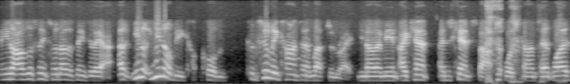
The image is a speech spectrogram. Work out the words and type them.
you know, I was listening to another thing today. I, you know, you know me, Colton, consuming content left and right. You know what I mean? I can't, I just can't stop sports content wise.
